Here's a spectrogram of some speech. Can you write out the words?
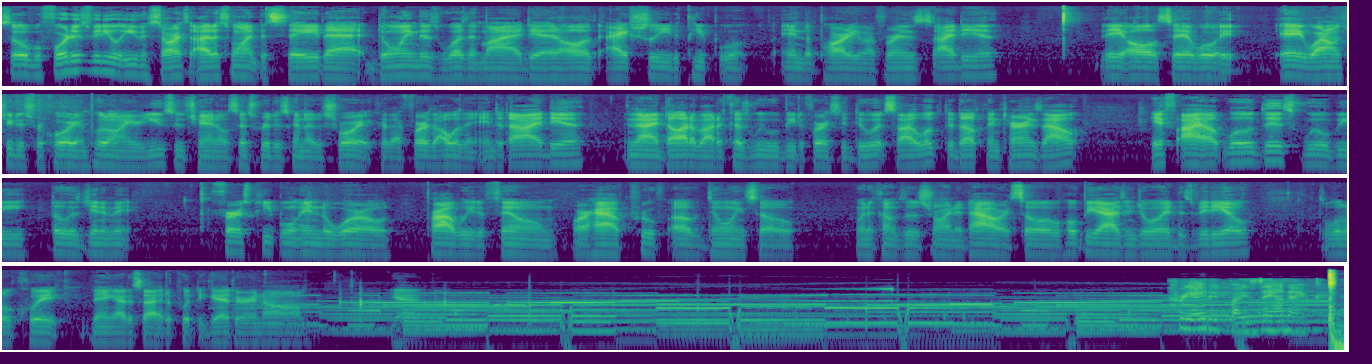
So before this video even starts, I just wanted to say that doing this wasn't my idea at all. It's actually the people in the party, my friends' idea. They all said, well, hey, why don't you just record it and put it on your YouTube channel since we're just going to destroy it? Because at first I wasn't into the idea. And then I thought about it because we would be the first to do it. So I looked it up and turns out if I upload this, we'll be the legitimate first people in the world probably to film or have proof of doing so when it comes to destroying the tower. So hope you guys enjoyed this video a little quick thing I decided to put together and um yeah. Created by Xanic.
